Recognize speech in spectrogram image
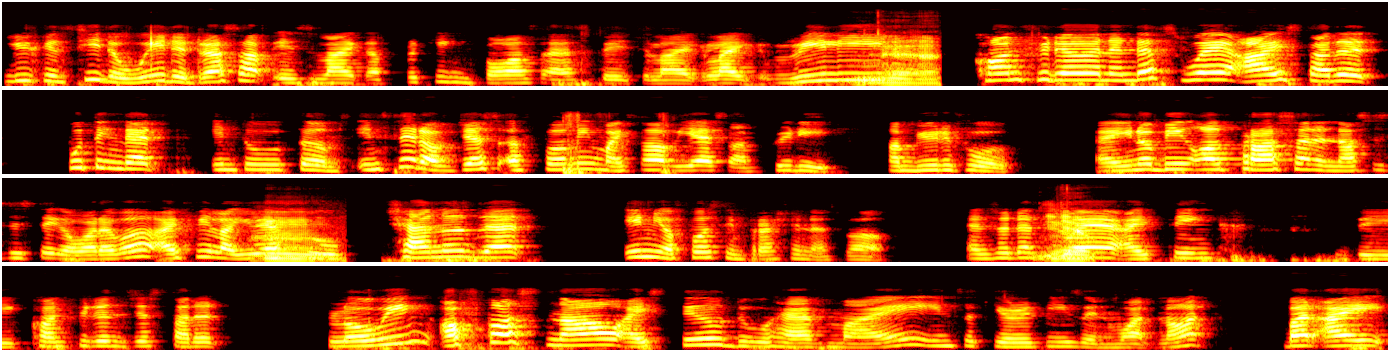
You can see the way they dress up is like a freaking boss ass bitch. Like like really yeah confident and that's where i started putting that into terms instead of just affirming myself yes i'm pretty i'm beautiful and you know being all prasan and narcissistic or whatever i feel like you have to hmm. channel that in your first impression as well and so that's Yeah. where i think the confidence just started flowing. Of course now i still do have my insecurities and whatnot but i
